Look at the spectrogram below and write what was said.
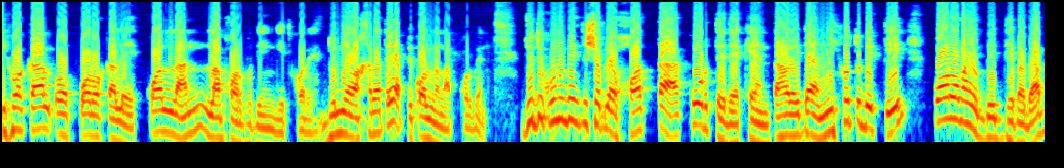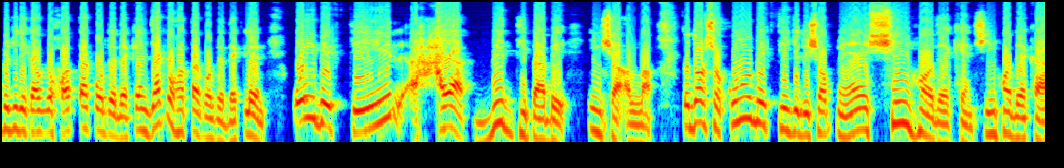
ইহকাল ও পরকালে কল্যাণ লাভ হওয়ার প্রতি ইঙ্গিত করে। দুনিয়া আখারাতে আপনি কল্যাণ লাভ করবেন। যদি কোনো ব্যক্তি স্বপ্নে হত্যা করতে দেখেন, তাহলে এটা নিহত ব্যক্তির পরমায়ু বৃদ্ধি পাবে। আপনি যদি কাউকে হত্যা করতে দেখেন, যাকে হত্যা করতে দেখলেন, ওই ব্যক্তির হায়াত বৃদ্ধি পাবে ইনশা আল্লাহ তো দর্শক, কোনো ব্যক্তি যদি স্বপ্নে সিংহ দেখেন, সিংহ দেখা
